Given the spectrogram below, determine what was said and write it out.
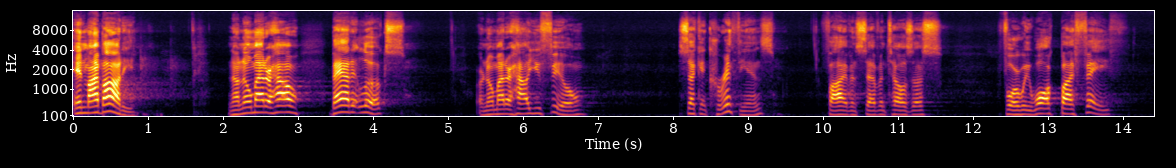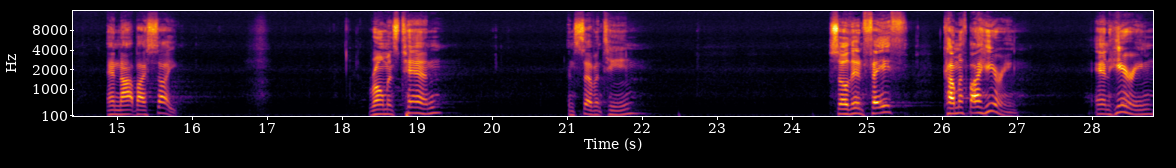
in my body. Now, no matter how bad it looks, or no matter how you feel, Second Corinthians 5 and 7 tells us, For we walk by faith and not by sight. Romans 10 and 17. So then faith cometh by hearing, and hearing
